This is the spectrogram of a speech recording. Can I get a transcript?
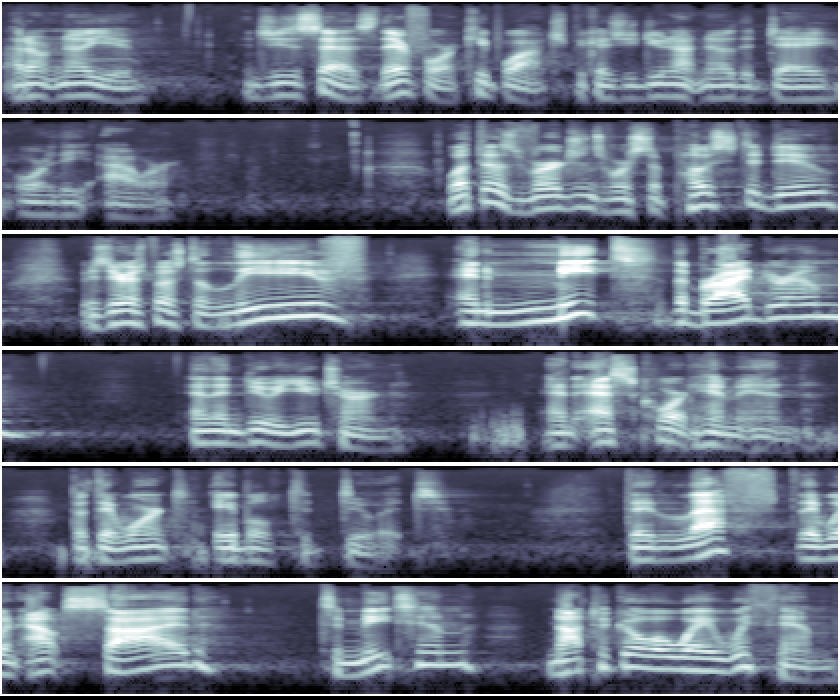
I don't know you. And Jesus says, Therefore, keep watch, because you do not know the day or the hour. What those virgins were supposed to do is they were supposed to leave and meet the bridegroom and then do a U turn and escort him in. But they weren't able to do it. They left, they went outside to meet him, not to go away with him,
